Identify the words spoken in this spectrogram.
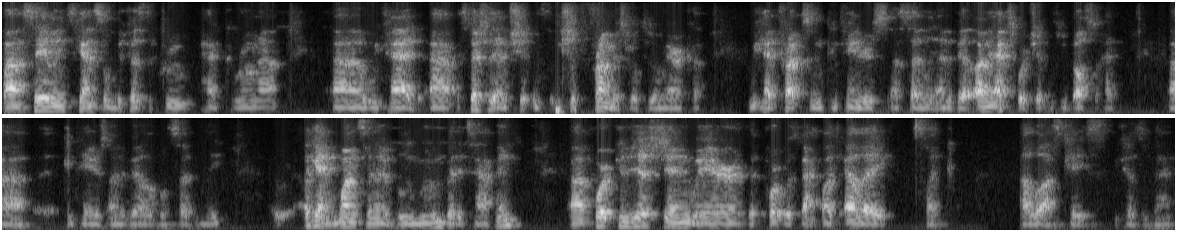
uh, sailings canceled because the crew had corona. Uh, we've had, uh, especially on shipments that we from Israel to America, we had trucks and containers uh, suddenly unavailable. On the export shipments, we've also had uh, containers unavailable suddenly. Again, once in a blue moon, but it's happened. Uh, port congestion, where the port was back, like LA, it's like a lost case because of that.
